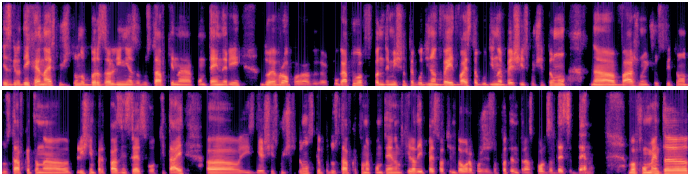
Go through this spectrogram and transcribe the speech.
изградиха една изключително бърза линия за доставки на контейнери до Европа. Когато в пандемичната година, 2020 година, беше изключително важно и чувствително доставката на лични предпазни средства от Китай, изглеждаше изключително скъпо доставката на контейнер от 1500 долара по железопътен транспорт за 10 дена. В момента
